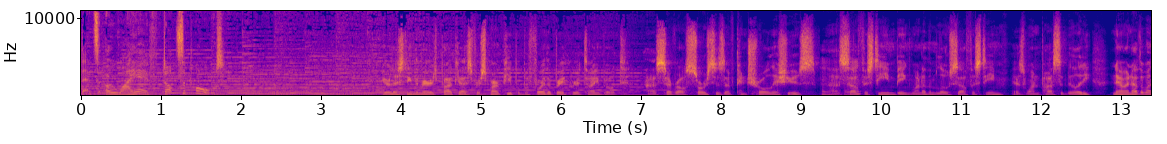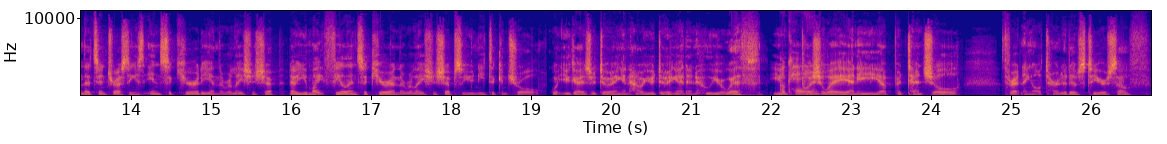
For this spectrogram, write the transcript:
That's oyf.support. You're listening to the Marriage Podcast for Smart People. Before the break, we were talking about uh, several sources of control issues, uh, Mm-hmm. self esteem being one of them, low self esteem is one possibility. Now, another one that's interesting is insecurity in the relationship. Now, you might feel insecure in the relationship, so you need to control what you guys are doing and how you're doing it and who you're with. You Okay. push away any uh, potential threatening alternatives to yourself.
